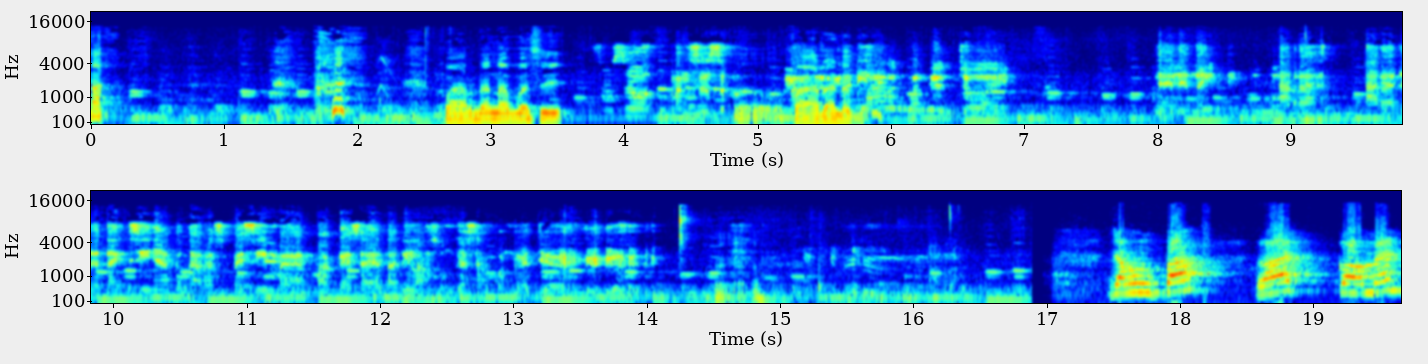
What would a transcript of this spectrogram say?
Fardan apa sih? Susu, bang susu. Oh, Fardan Tadi arah arah deteksinya tuh ke arah spesimen, makanya saya tadi langsung gas abang aja. Jangan lupa like, comment,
